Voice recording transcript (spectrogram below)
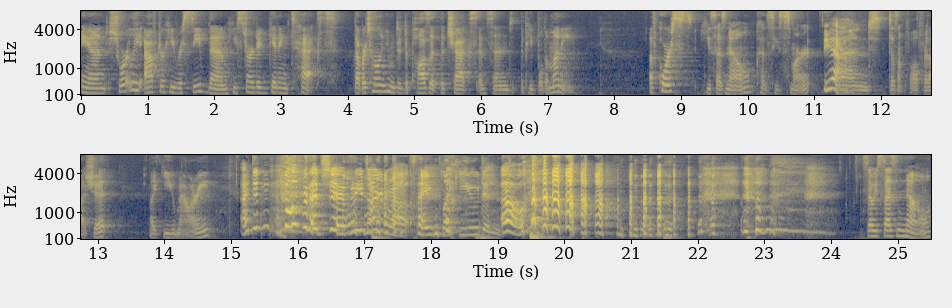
And shortly after he received them, he started getting texts that were telling him to deposit the checks and send the people the money. Of course, he says no because he's smart Yeah. and doesn't fall for that shit, like you, Mallory. I didn't fall for that shit. What are you talking about? Saying like you didn't. Oh, So he says no,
